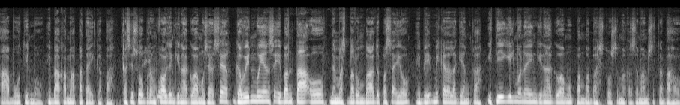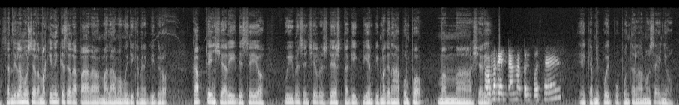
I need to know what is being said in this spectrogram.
aabutin mo, eh baka mapatay ka pa. Kasi sobrang foul yung ginagawa mo, sir. Sir, gawin mo yan sa ibang tao na mas barumbado pa sa iyo, eh may kalalagyan ka. Itigil mo na yung ginagawa mong pambabastos sa mga kasama mo sa trabaho. Sandila mo, sir, makinig ka, sir, ha, para malaman mo hindi kami nagbibiro. Captain Sherry Deseo, Women's and Children's Desk, Tagig PNP. Magandang hapon po, Ma'am uh, Sherry. Oh, magandang hapon po, sir. Eh, kami po ay pupunta lamang sa inyo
